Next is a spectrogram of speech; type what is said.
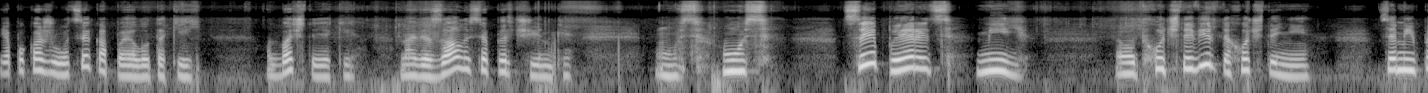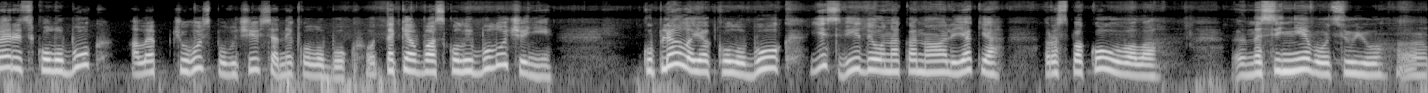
Я покажу. Оце капело такий. От бачите, які нав'язалися перчинки. Ось, ось. Це перець мій. От Хочете вірте, хочете ні. Це мій перець колобок, але чогось получився не колобок. От таке у вас коли було чи ні? Купляла я колобок, є відео на каналі, як я розпаковувала е, насіннєву оцю е,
